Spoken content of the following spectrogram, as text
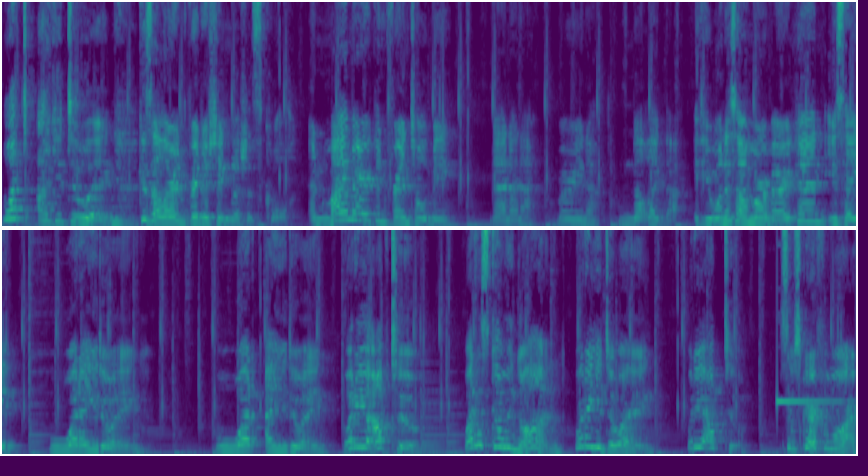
What are you doing? Because I learned British English at cool. And my American friend told me, no, no, no, Marina, not like that. If you want to sound more American, you say, what are you doing? What are you doing? What are you up to? What is going on? What are you doing? What are you up to? Subscribe for more.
